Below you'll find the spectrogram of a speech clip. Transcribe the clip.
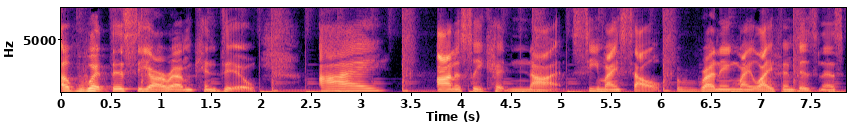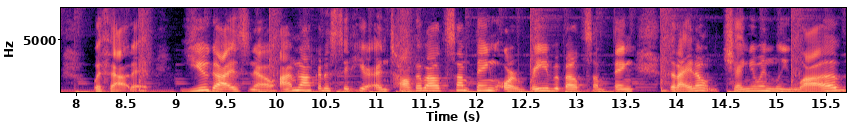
of what this CRM can do. I honestly could not see myself running my life and business without it. You guys know I'm not going to sit here and talk about something or rave about something that I don't genuinely love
